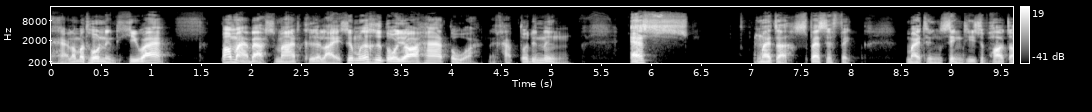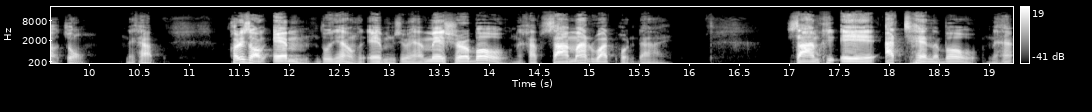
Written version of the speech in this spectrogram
นะฮะ เรามาทวนหนึ่งทีว่าเป้าหมายแบบ SMART คืออะไร ซึ่งมันก็คือตัวย่อ 5 ตัวนะครับ ตัวที่ 1 S มาจาก specific หมายถึงสิ่งที่เฉพาะเจาะจงนะครับ ข้อที่ 2 M ตัวที่ของ M ใช่ไหมฮะ measurable นะครับ สามารถวัดผลได้ 3 คือ A attainable นะฮะ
